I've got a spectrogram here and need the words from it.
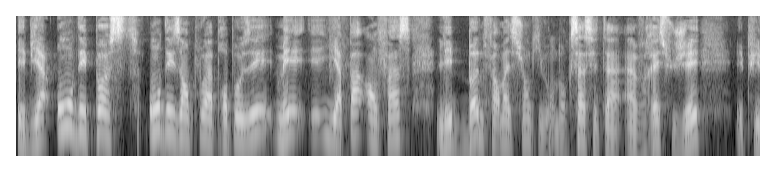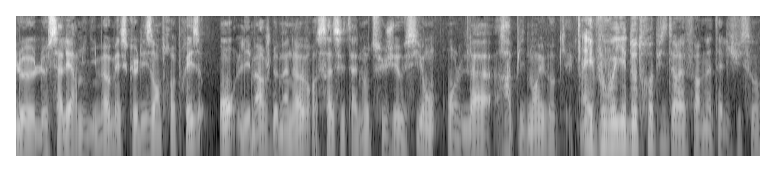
eh bien, ont des postes, ont des emplois à proposer, mais il n'y a pas en face les bonnes formations qui vont. Donc ça, c'est un, vrai sujet. Et puis le, le salaire minimum, est-ce que les entreprises ont les marges de manœuvre? Ça, c'est un autre sujet aussi. On, on l'a rapidement évoqué. Et vous voyez d'autres pistes de réforme, Nathalie Fussot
